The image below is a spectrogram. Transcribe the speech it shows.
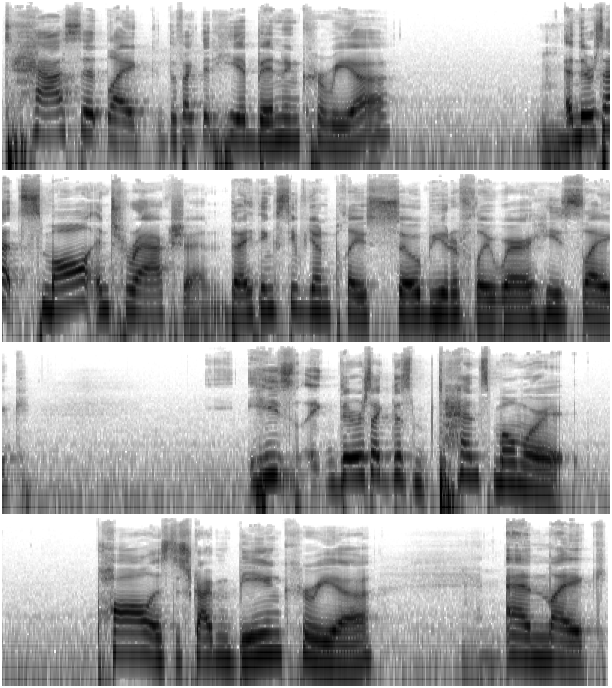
tacit like the fact that he had been in Korea mm-hmm. and there's that small interaction that I think Stephen Yeun plays so beautifully where he's like he's like, there's like this tense moment where Paul is describing being in Korea mm-hmm. and like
